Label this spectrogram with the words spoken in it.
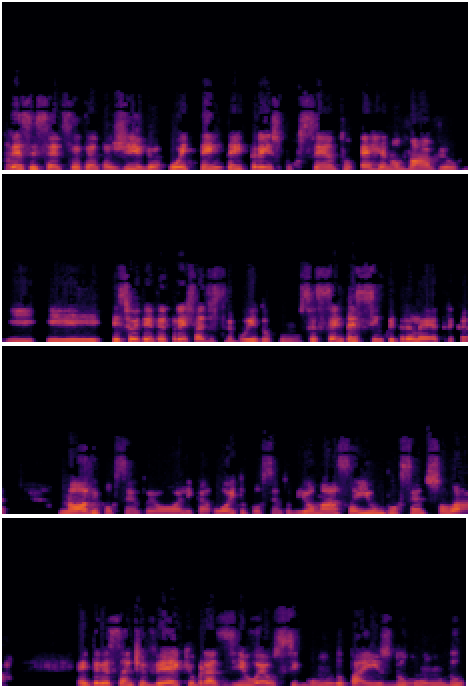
Tá. Desses 170 GB, 83% é renovável. E, e esse 83% está distribuído com 65% hidrelétrica, 9% eólica, 8% biomassa e 1% solar. É interessante ver que o Brasil é o segundo país do mundo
